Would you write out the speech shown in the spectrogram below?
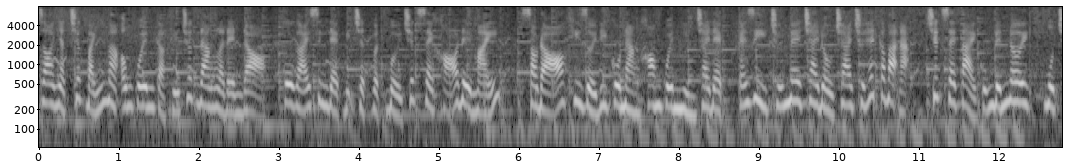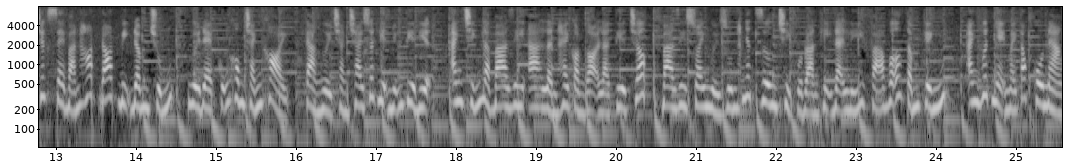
do nhặt chiếc bánh mà ông quên cả phía trước đang là đèn đỏ, cô gái xinh đẹp bị chật vật bởi chiếc xe khó đề máy. Sau đó khi rời đi cô nàng không quên nhìn trai đẹp, cái gì chứ mê trai đầu trai chưa hết các bạn ạ. Chiếc xe tải cũng đến nơi, một chiếc xe bán hot dog bị đâm trúng, người đẹp cũng không tránh khỏi, cả người chàng trai xuất hiện những tia điện, anh chính là ba Baji lần hay còn gọi là tia chớp. Baji xoay người run nhất dương chỉ của đoàn thị đại lý phá vỡ tấm kính, anh vứt nhẹ mái tóc cô nàng.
